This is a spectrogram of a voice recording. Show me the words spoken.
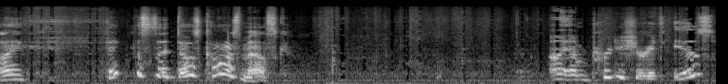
I think this is a Dos Caras mask. I am pretty sure it is,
